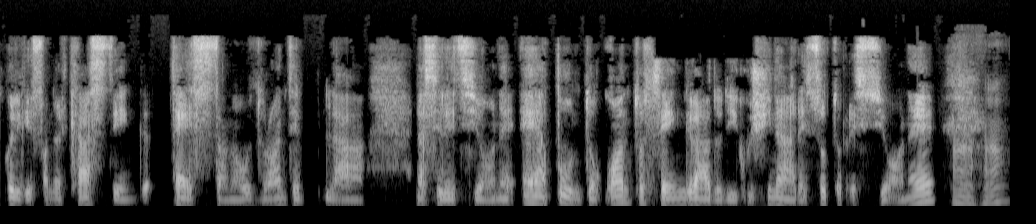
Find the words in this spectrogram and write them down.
quelli che fanno il casting testano durante la, la selezione è appunto quanto sei in grado di cucinare sotto pressione Ah,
